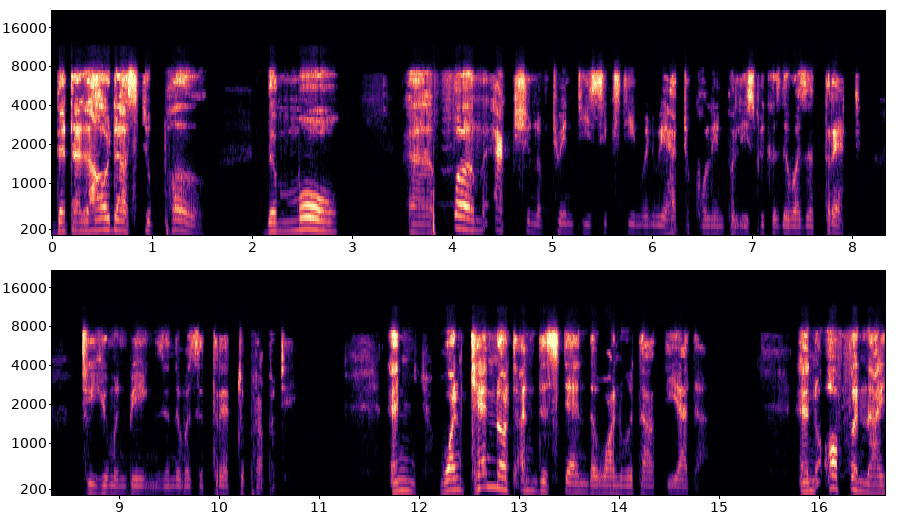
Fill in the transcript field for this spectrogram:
that allowed us to pull the more firm action of 2016 when we had to call in police because there was a threat to human beings and there was a threat to property. And one cannot understand the one without the other. And often I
